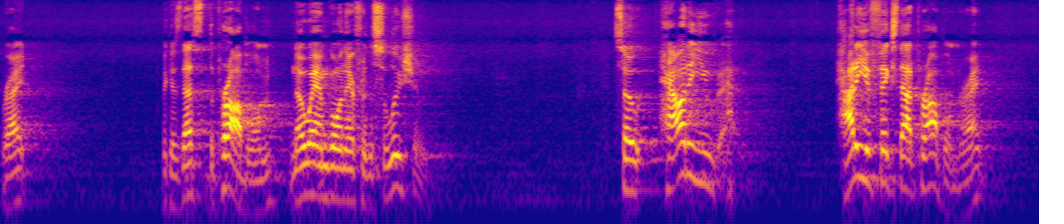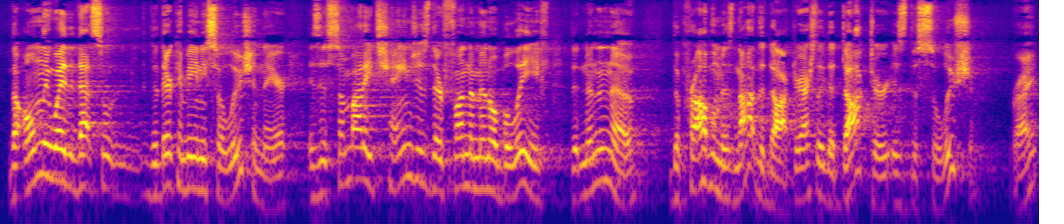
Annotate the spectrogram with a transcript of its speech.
right? Because that's the problem. No way I'm going there for the solution. So how do you how do you fix that problem, right? The only way that, that's, that there can be any solution there is if somebody changes their fundamental belief that no, no, no, the problem is not the doctor. Actually, the doctor is the solution, right?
